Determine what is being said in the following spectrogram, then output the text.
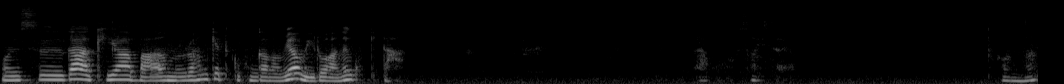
원스가 귀와 마음으로 함께 듣고 공감하며 위로하는 곡이다. 라고 써 있어요. 누가 왔나?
